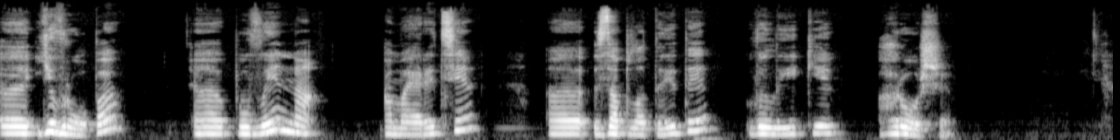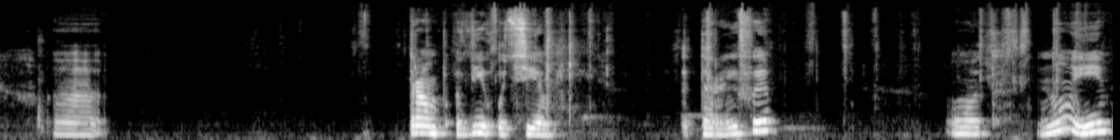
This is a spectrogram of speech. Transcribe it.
е, Європа е, повинна Америці заплатити великі гроші. Трамп ввів оці тарифи. От. Ну і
